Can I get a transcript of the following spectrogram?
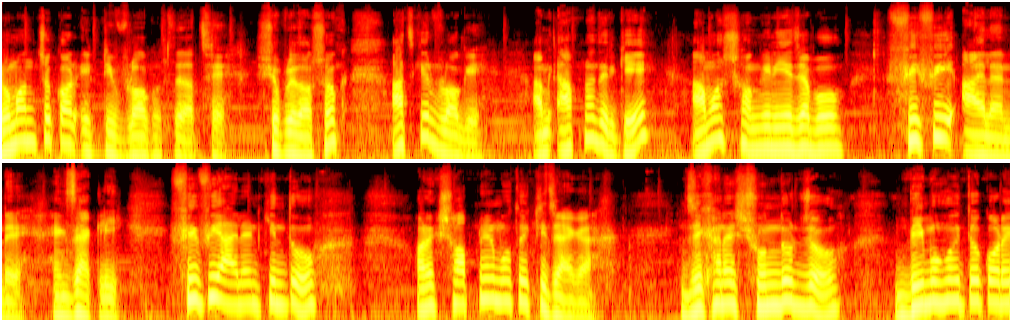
রোমাঞ্চকর একটি ভ্লগ হতে যাচ্ছে। সুপ্রিয় দর্শক, আজকের ভ্লগে আমি আপনাদেরকে আমার সঙ্গে নিয়ে যাব ফিফি আইল্যান্ডে এক্স্যাক্টলি ফিফি আইল্যান্ড কিন্তু অনেক স্বপ্নের মতো একটি জায়গা, যেখানে সৌন্দর্য বিমোহিত করে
